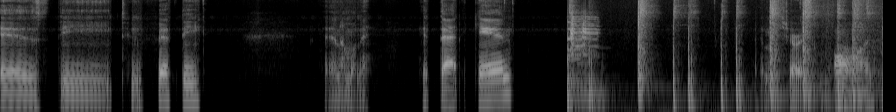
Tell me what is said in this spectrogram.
is the 250. And I'm gonna hit that again. And make sure it's on.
